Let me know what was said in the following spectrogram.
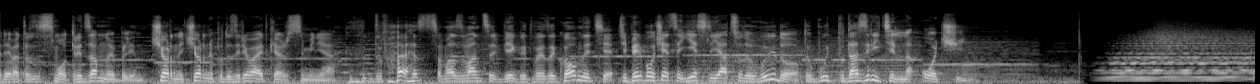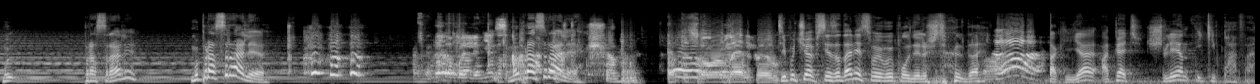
Ребята, смотрит за мной, блин. Черный, черный подозревает, кажется, меня. Два самозванца бегают в этой комнате. Теперь, получается, если я отсюда выйду, то будет подозрительно очень. Мы просрали? Мы просрали! Мы просрали! Типа что, все задания свои выполнили, что ли, да? А, Так, я опять член экипажа.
